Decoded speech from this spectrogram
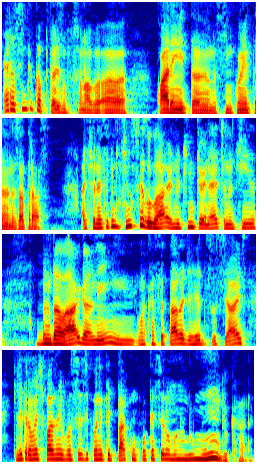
Era assim que o capitalismo funcionava há 40 anos, 50 anos atrás. A diferença é que não tinha um celular, não tinha internet, não tinha banda larga, nem uma cacetada de redes sociais que literalmente fazem você se conectar com qualquer ser humano do mundo, cara.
